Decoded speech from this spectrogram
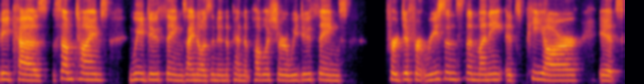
because sometimes we do things i know as an independent publisher we do things for different reasons than money. It's pr it's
